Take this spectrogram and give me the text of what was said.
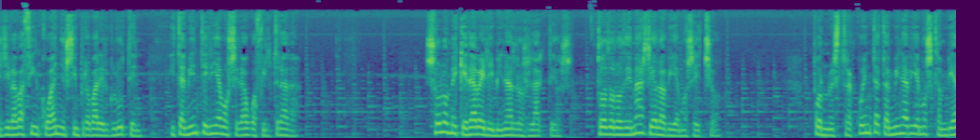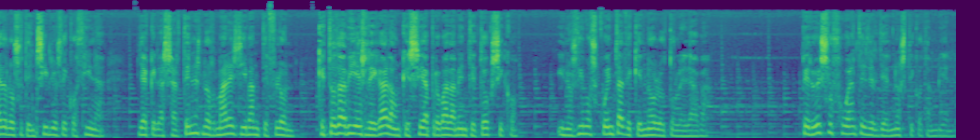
llevaba cinco años sin probar el gluten y también teníamos el agua filtrada. Solo me quedaba eliminar los lácteos. Todo lo demás ya lo habíamos hecho. Por nuestra cuenta también habíamos cambiado los utensilios de cocina, ya que las sartenes normales llevan teflón, que todavía es legal aunque sea probadamente tóxico, y nos dimos cuenta de que no lo toleraba. Pero eso fue antes del diagnóstico también.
